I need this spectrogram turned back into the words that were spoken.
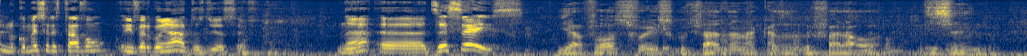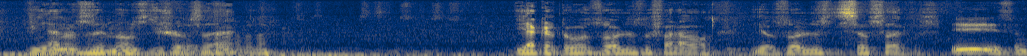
no começo eles estavam envergonhados de Yosef. Né? Uh, eh, 16. E a voz foi escutada na casa do faraó, dizendo: Vieram os irmãos de José e agradou os olhos do faraó e os olhos de seus servos. Isso.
